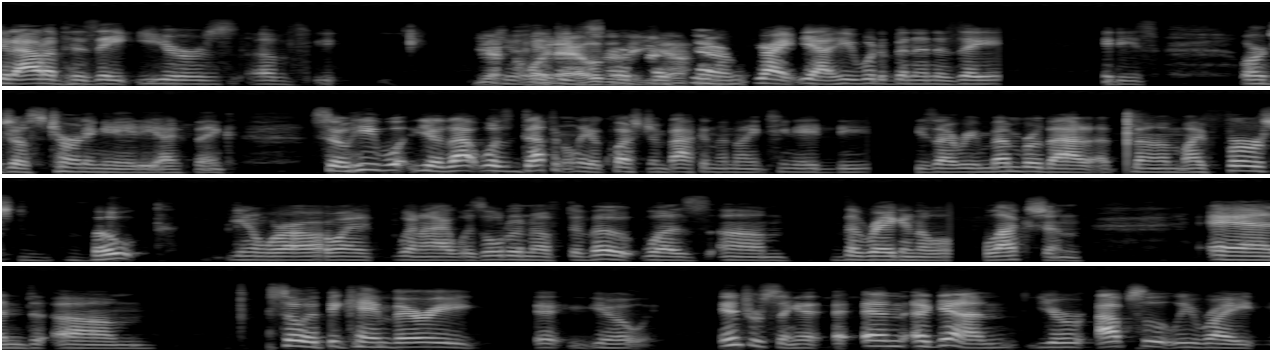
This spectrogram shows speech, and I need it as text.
get out of his eight years of yeah, you know, quite elderly, yeah. Term, right? Yeah, he would have been in his 80s or just turning 80, I think. So he, you know, that was definitely a question back in the 1980s. I remember that uh, my first vote, you know, where I went when I was old enough to vote was um, the Reagan election, and um, so it became very, uh, you know, interesting. And again, you're absolutely right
